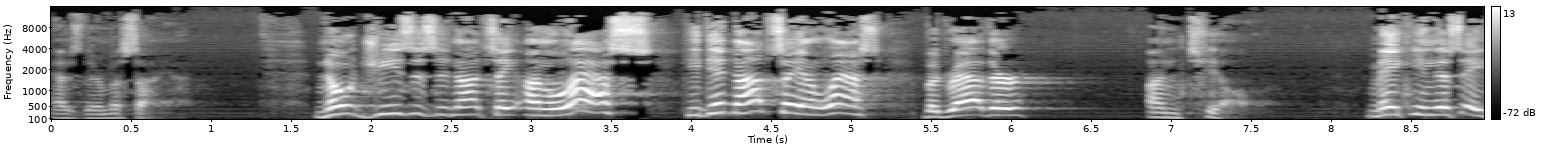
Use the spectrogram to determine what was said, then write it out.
as their Messiah. Note, Jesus did not say unless, he did not say unless, but rather until, making this a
